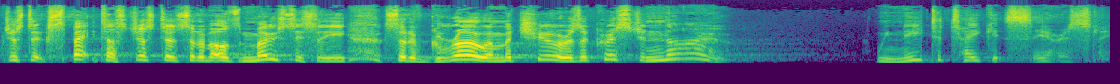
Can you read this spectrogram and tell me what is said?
just expect us just to sort of osmosisly sort of grow and mature as a Christian. No. We need to take it seriously.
